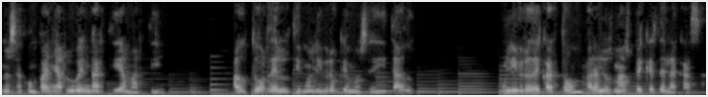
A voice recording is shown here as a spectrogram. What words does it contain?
nos acompaña Rubén García Martín, autor del último libro que hemos editado, un libro de cartón para los más peques de la casa,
